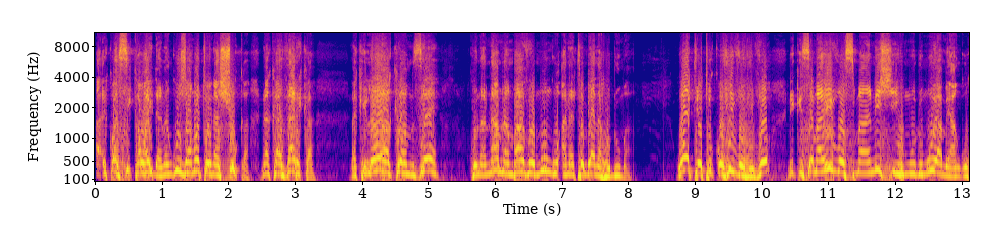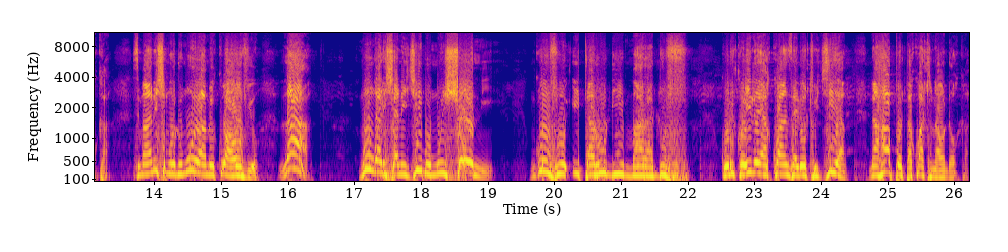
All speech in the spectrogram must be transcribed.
alikuwa si kawaida, na nguzo ya moto inashuka na kadhalika, lakini leo akiwa mzee, kuna namna ambavyo Mungu anatembea na huduma. Wote tuko hivyo hivyo. Nikisema hivyo, simaanishi mhudumu huyo ameanguka, simaanishi mhudumu huyo amekuwa ovyo, la. Mungu alishanijibu mwishoni, nguvu itarudi maradufu kuliko ile ya kwanza iliyotujia, na hapo tutakuwa tunaondoka,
